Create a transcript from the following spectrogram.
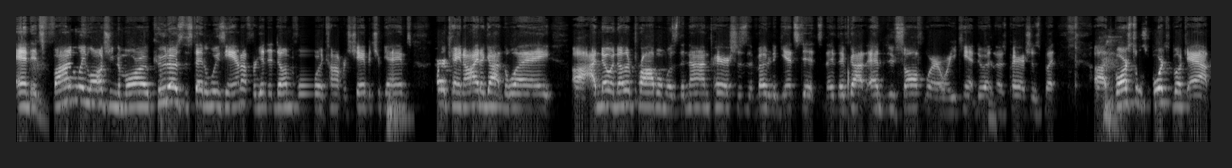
And it's hmm. finally launching tomorrow. Kudos to the state of Louisiana for getting it done before the conference championship games. Hurricane Ida got in the way. Uh, I know another problem was the nine parishes that voted against it. They, have got had to do software where you can't do it in those parishes. But uh, the Barstool Sportsbook app,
